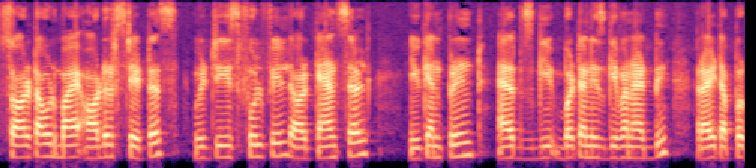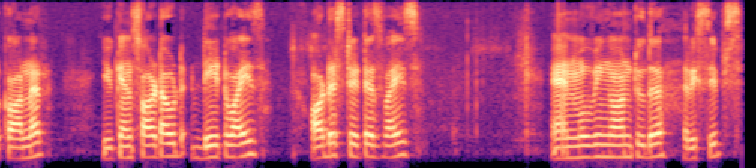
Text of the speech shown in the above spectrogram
sort out by order status which is fulfilled or cancelled. You can print as button is given at the right upper corner. You can sort out date wise order status wise and moving on to the receipts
